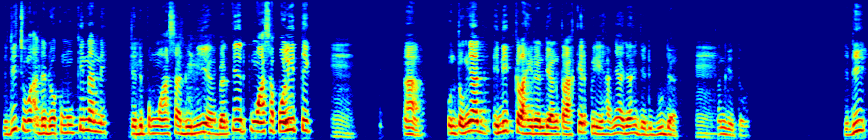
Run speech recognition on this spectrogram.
Jadi cuma ada dua kemungkinan nih. Jadi penguasa dunia, berarti jadi penguasa politik. Hmm, Nah, untungnya ini kelahiran dia yang terakhir pilihannya adalah jadi Buddha hmm. kan gitu. Jadi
